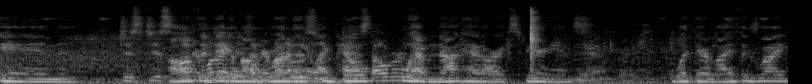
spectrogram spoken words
And Just, just I often think about brothers like who don't over. who like- have not had our experience. Yeah. what their life is like,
